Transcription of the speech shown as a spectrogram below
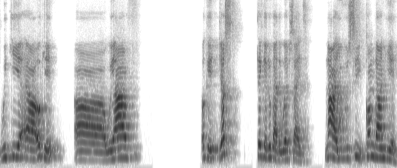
wiki uh, okay. Uh we have okay just take a look at the website. Now you will see come down here.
